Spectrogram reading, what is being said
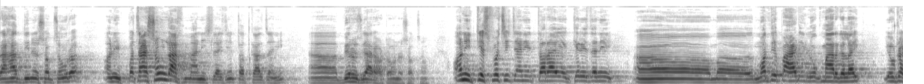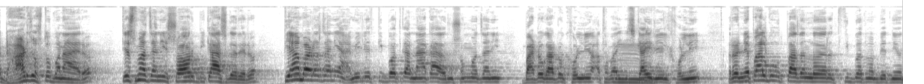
राहत दिन सक्छौँ र अनि पचासौँ लाख मानिसलाई चाहिँ तत्काल चाहिँ नि, अ, बेरोजगार हटाउन सक्छौँ। अनि त्यसपछि चाहिँ नि तराई के अरे चाहिँ नि, अ, म- मध्य पहाडी लोकमार्गलाई एउटा ढाड जस्तो बनाएर त्यसमा चाहिँ नि सहर विकास गरेर त्यहाँबाट चाहिँ नि हामीले तिब्बतका नाकाहरूसम्म चाहिँ नि बाटोघाटो खोल्ने अथवा स्काई रेल खोल्ने र नेपालको उत्पादन लगेर तिब्बतमा बेच्ने हो।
